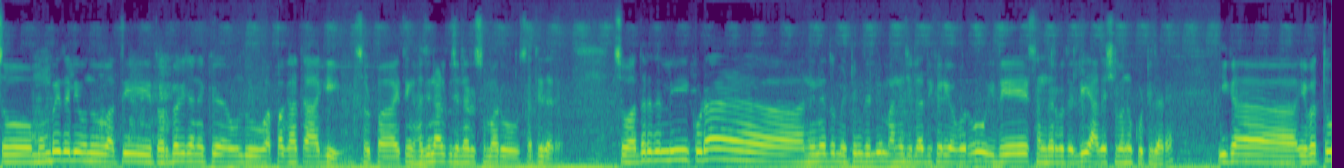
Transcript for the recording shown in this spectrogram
ಸೊ ಮುಂಬೈದಲ್ಲಿ ಒಂದು ಅತಿ ದೌರ್ಭಾಗ್ಯಜನಕ ಒಂದು ಅಪಘಾತ ಆಗಿ ಸ್ವಲ್ಪ ಐ ಥಿಂಕ್ ಹದಿನಾಲ್ಕು ಜನರು ಸುಮಾರು ಸತ್ತಿದ್ದಾರೆ. ಸೊ ಅದರದಲ್ಲಿ ಕೂಡ ನಿನ್ನೆದು ಮೀಟಿಂಗ್ದಲ್ಲಿ ಮಾನ್ಯ ಜಿಲ್ಲಾಧಿಕಾರಿ ಅವರು ಇದೇ ಸಂದರ್ಭದಲ್ಲಿ ಆದೇಶವನ್ನು ಕೊಟ್ಟಿದ್ದಾರೆ. ಈಗ ಇವತ್ತು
